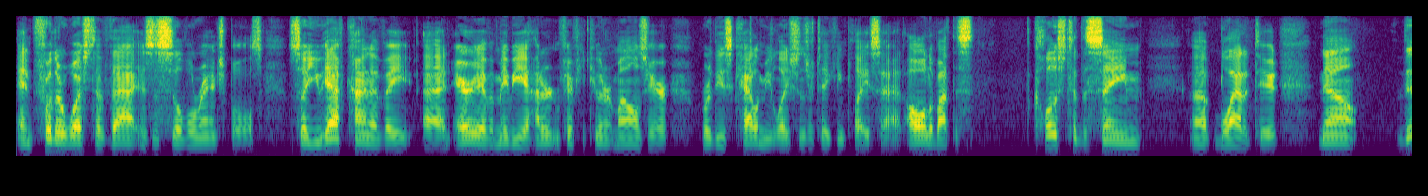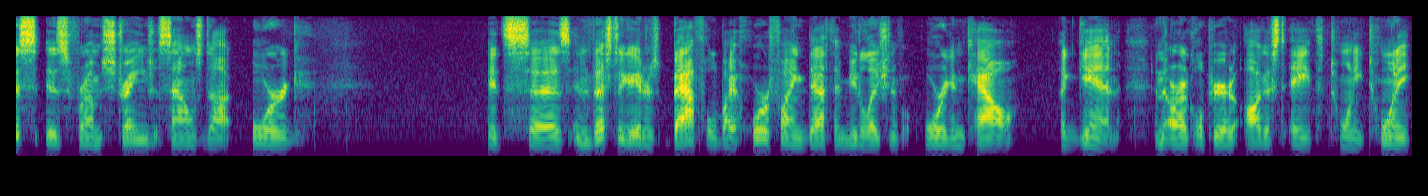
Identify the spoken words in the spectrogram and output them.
and further west of that is the Silvies Ranch Bulls. So you have kind of a an area of maybe 150, 200 miles here where these cattle mutilations are taking place at, all about this close to the same uh, latitude. Now, this is from StrangeSounds.org. It says investigators baffled by horrifying death and mutilation of Oregon cow again. And the article appeared August 8th, 2020.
